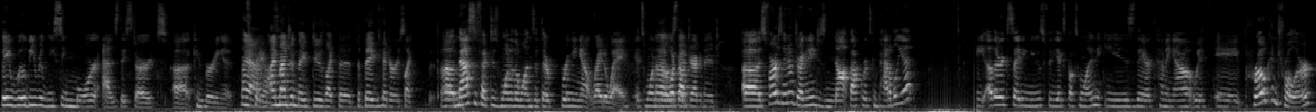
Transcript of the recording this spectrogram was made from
they will be releasing more as they start uh, converting it. That's yeah, pretty I imagine they do like the the big hitters, like Uh, um, Mass Effect is one of the ones that they're bringing out right away. It's one of uh, those. what about that- Dragon Age? Uh, as far as I know, Dragon Age is not backwards compatible yet. The other exciting news for the Xbox One is they're coming out with a Pro controller,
